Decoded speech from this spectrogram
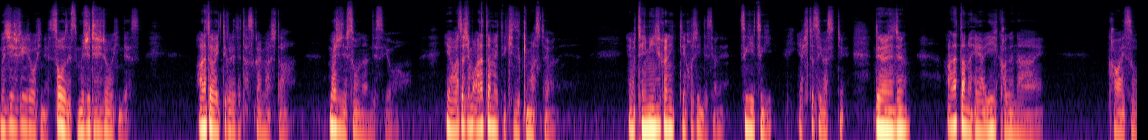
無印良品です。そうです、無印良品です。あなたが言ってくれて助かりました。マジでそうなんですよ。いや、私も改めて気づきましたよね。いや、手短に言ってほしいんですよね。次次。いや、一つ言わせて。でるでん。あなたの部屋いい家具ない。かわいそう。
